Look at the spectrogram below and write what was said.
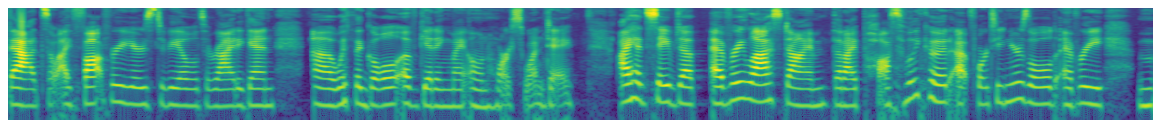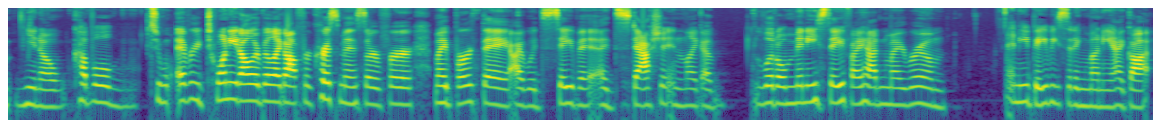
bad. So I fought for years to be able to ride again uh, with the goal of getting my own horse one day. I had saved up every last dime that I possibly could at 14 years old. Every, you know, couple to every $20 bill I got for Christmas or for my birthday, I would save it. I'd stash it in like a little mini safe I had in my room. Any babysitting money I got,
